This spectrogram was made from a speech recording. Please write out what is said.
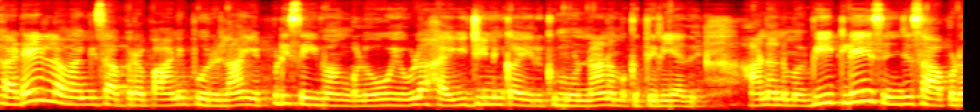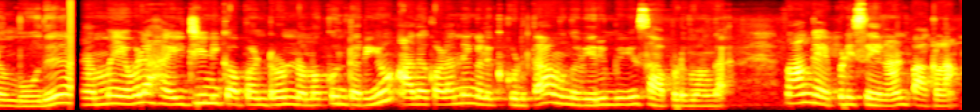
கடையில் வாங்கி சாப்பிட்ற பானிபூரிலாம் எப்படி செய்வாங்களோ எவ்வளோ ஹைஜீனிக்காக இருக்குமோன்னா நமக்கு தெரியாது. ஆனால் நம்ம வீட்டிலேயே செஞ்சு சாப்பிடும்போது நம்ம எவ்வளோ ஹைஜீனிக்காக பண்ணுறோன்னு நமக்கும் தெரியும். அதை குழந்தைங்களுக்கு கொடுத்தா அவங்க விரும்பியும் சாப்பிடுவாங்க. வாங்க எப்படி செய்யலான்னு பார்க்கலாம்.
